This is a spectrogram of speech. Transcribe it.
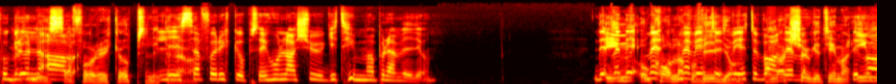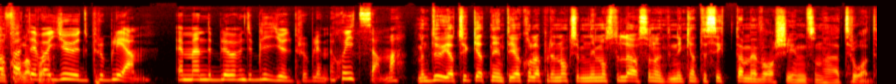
På Men grund Lisa av får rycka upp sig lite Lisa där får rycka upp sig. Hon la 20 timmar på den videon. Det, In och kolla på vet du- videon. vet du Hon vad? har lagt Det var- 20 timmar. Det In var och för kolla att det på var den. ljudproblem. Eh, Men det behöver inte bli ljudproblem. Skitsamma. Men du, jag tycker att ni inte, jag kollar på den också, men ni måste lösa någonting. Ni kan inte sitta med varsin sån här tråd.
